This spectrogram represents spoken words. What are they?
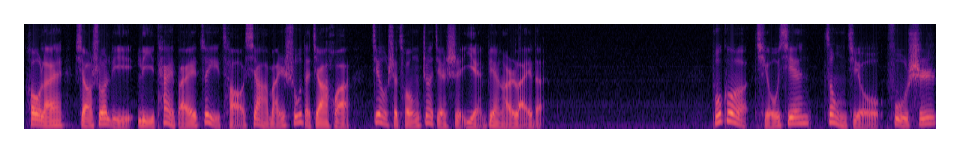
后来小说里李太白醉草下蛮书的佳话，就是从这件事演变而来的。不过，求仙、纵酒、赋诗。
